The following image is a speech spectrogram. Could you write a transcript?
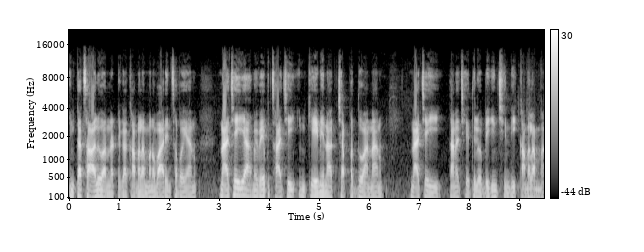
ఇంకా చాలు అన్నట్టుగా కమలమ్మను వారించబోయాను. నా చెయ్యి ఆమె వైపు చాచి ఇంకేమీ నాకు చెప్పొద్దు అన్నాను. నా చెయ్యి తన చేతిలో బిగించింది కమలమ్మ.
